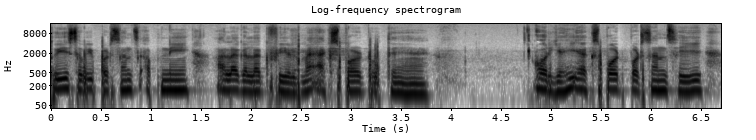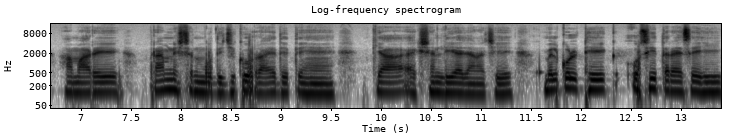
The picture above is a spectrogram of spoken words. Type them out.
तो ये सभी पर्सनस अपनी अलग अलग फ़ील्ड में एक्सपर्ट होते हैं। और यही एक्सपर्ट पर्सनस ही हमारे प्राइम मिनिस्टर मोदी जी को राय देते हैं, क्या एक्शन लिया जाना चाहिए। बिल्कुल ठीक, उसी तरह से ही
